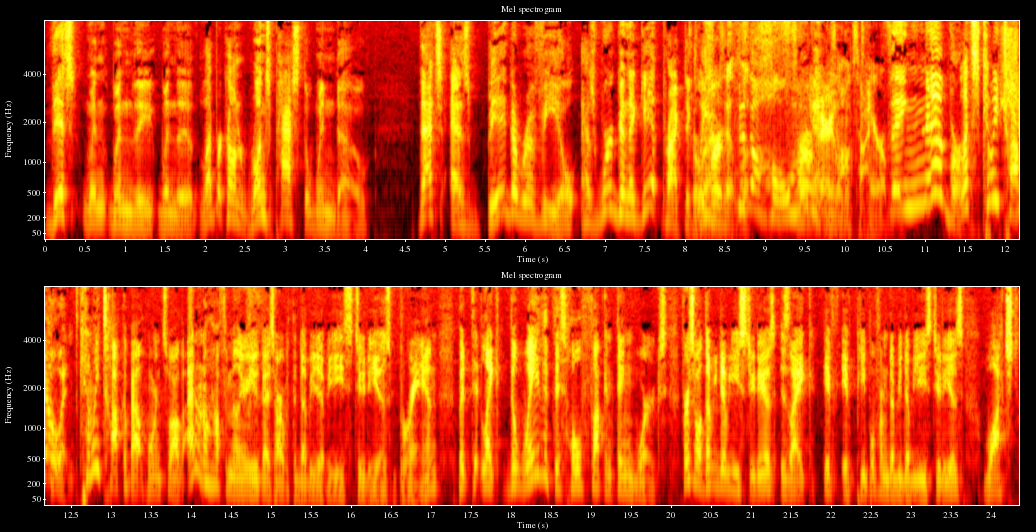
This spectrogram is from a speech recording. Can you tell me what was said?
this when when the when the leprechaun runs past the window. That's as big a reveal as we're going to get practically for, through looks- the whole for a very long time. Terrible. They never. Let's can we talk show it. Can we talk about Hornswoggle? I don't know how familiar you guys are with the WWE Studios brand, but t- like the way that this whole fucking thing works. First of all, WWE Studios is like if if people from WWE Studios watched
